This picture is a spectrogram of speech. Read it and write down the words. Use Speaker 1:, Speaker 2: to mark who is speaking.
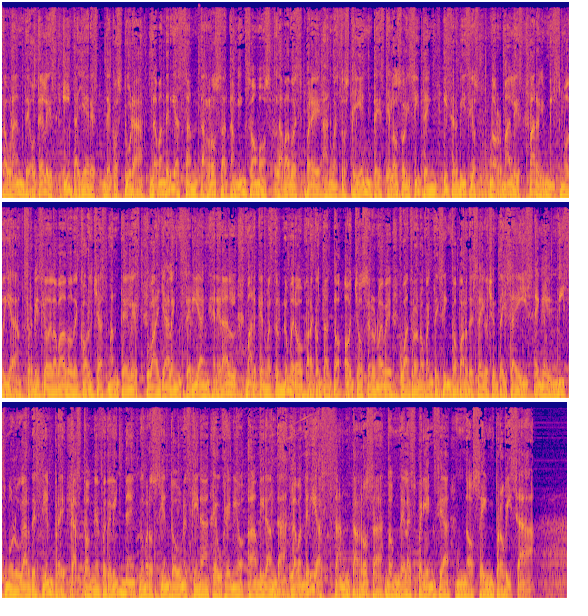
Speaker 1: restaurante, hoteles y talleres de costura. Lavandería Santa Rosa también somos lavado spray a nuestros clientes que lo soliciten y servicios normales para el mismo día. Servicio de lavado de colchas, manteles, toalla, lencería en general. Marque nuestro número para contacto 809-495 par de 686 en el mismo lugar de siempre. Gastón F. del Igne, número 101, esquina Eugenio A. Miranda. Lavandería Santa Rosa, donde la experiencia no se improvisa.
